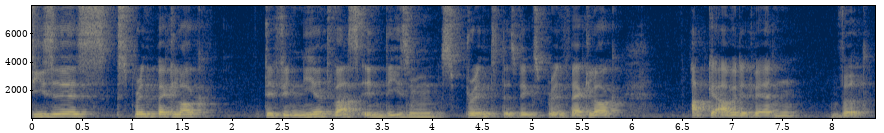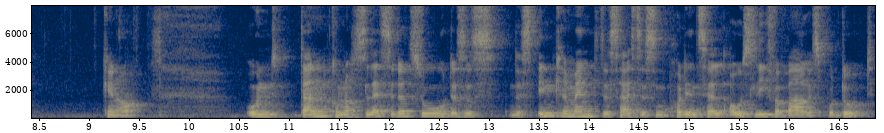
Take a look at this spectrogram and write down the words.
Dieses Sprint Backlog definiert, was in diesem Sprint, deswegen Sprint Backlog, abgearbeitet werden wird. Genau. Und dann kommt noch das letzte dazu, das ist das Inkrement, das heißt, es ist ein potenziell auslieferbares Produkt.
